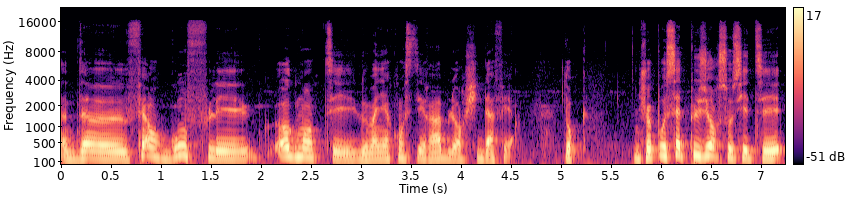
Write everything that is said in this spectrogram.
de faire gonfler, augmenter de manière considérable leur chiffre d'affaires. Donc, je possède plusieurs sociétés,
